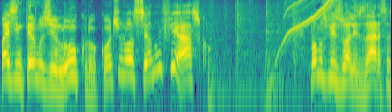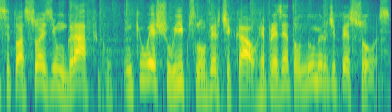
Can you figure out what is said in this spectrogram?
Mas em termos de lucro, continuou sendo um fiasco. Vamos visualizar essas situações em um gráfico em que o eixo Y vertical representa o número de pessoas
